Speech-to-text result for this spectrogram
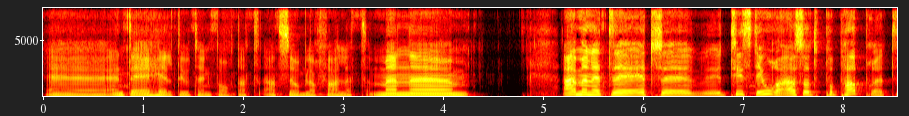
eh, inte är helt otänkbart att, att så blir fallet. Men eh, Nej men ett, ett, eh, till stora, alltså ett på pappret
